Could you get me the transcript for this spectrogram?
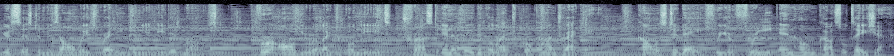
your system is always ready when you need it most. For all your electrical needs, trust Innovative Electrical Contracting. Call us today for your free in-home consultation.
